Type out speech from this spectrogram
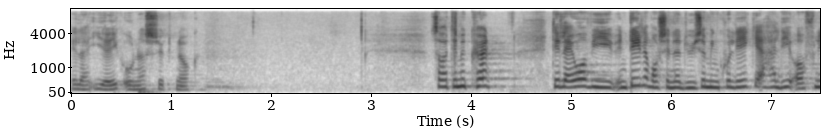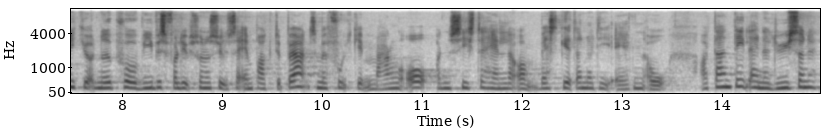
eller I er ikke undersøgt nok. Så det med køn, det laver vi en del af vores analyser. Min kollega har lige offentliggjort noget på Vives forløbsundersøgelse af anbragte børn, som er fuldt gennem mange år, og den sidste handler om, hvad sker der, når de er 18 år. Og der er en del af analyserne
